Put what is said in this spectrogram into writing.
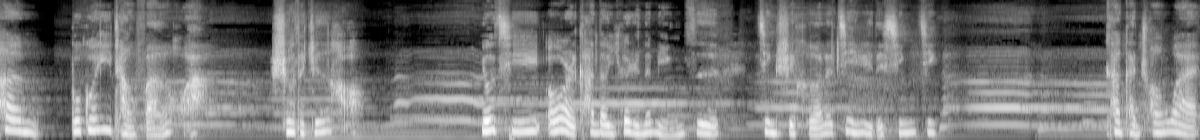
恨不过一场繁华，说的真好。尤其偶尔看到一个人的名字，竟是合了近日的心境。看看窗外，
